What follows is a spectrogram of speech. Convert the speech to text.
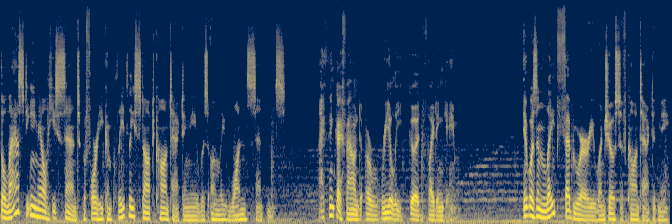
The last email he sent before he completely stopped contacting me was only one sentence. I think I found a really good fighting game. It was in late February when Joseph contacted me.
